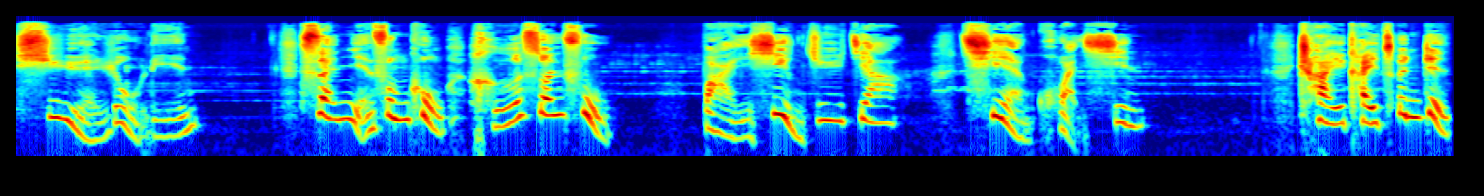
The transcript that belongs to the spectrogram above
血肉淋。三年封控核酸负，百姓居家欠款心。拆开村镇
